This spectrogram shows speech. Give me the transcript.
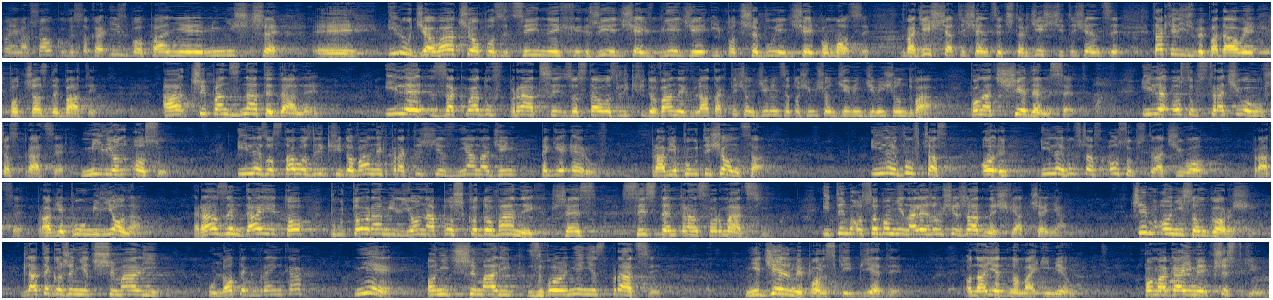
Panie Marszałku, Wysoka Izbo, Panie Ministrze, y, ilu działaczy opozycyjnych żyje dzisiaj w biedzie i potrzebuje dzisiaj pomocy? 20 tysięcy, 40 tysięcy, takie liczby padały podczas debaty. A czy Pan zna te dane? Ile zakładów pracy zostało zlikwidowanych w latach 1989-92? Ponad 700. Ile osób straciło wówczas pracę? Milion osób. Ile zostało zlikwidowanych praktycznie z dnia na dzień PGR-ów? Prawie pół tysiąca. Ile wówczas, o, y, ile wówczas osób straciło pracę? Prawie pół miliona. Razem daje to półtora miliona poszkodowanych przez system transformacji. I tym osobom nie należą się żadne świadczenia. Czym oni są gorsi? Dlatego, że nie trzymali ulotek w rękach? Nie. Oni trzymali zwolnienie z pracy. Nie dzielmy polskiej biedy. Ona jedno ma imię. Pomagajmy wszystkim.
